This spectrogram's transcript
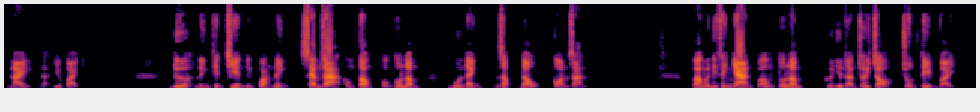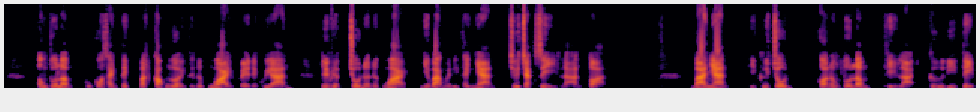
này là như vậy. Đưa lính thiện chiến đến Quảng Ninh xem ra ông Tổng và ông Tô Lâm muốn đánh dập đầu con rắn bà Nguyễn Thị Thanh Nhàn và ông Tô Lâm cứ như đang chơi trò trốn tìm vậy. Ông Tô Lâm cũng có thành tích bắt cóc người từ nước ngoài về để quy án, nên việc trốn ở nước ngoài như bà Nguyễn Thị Thanh Nhàn chưa chắc gì là an toàn. Bà Nhàn thì cứ trốn, còn ông Tô Lâm thì lại cứ đi tìm.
